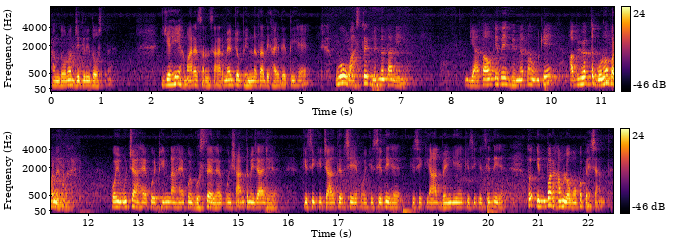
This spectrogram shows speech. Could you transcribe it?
हम दोनों जिगरी दोस्त हैं। यही हमारे संसार में जो भिन्नता दिखाई देती है, वो वास्तविक भिन्नता नहीं है। ज्ञाताओं के बीच भिन्नता उनके अभिव्यक्त गुणों पर निर्भर है। कोई ऊँचा है, कोई ठीकना है, कोई गुस्सेल है, कोई शांत मिजाज है। किसी की चाल तिरछी है, कोई की सीधी है, किसी की आँख भेंगी है, किसी की सीधी है तो इन पर हम लोगों को पहचानते हैं,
